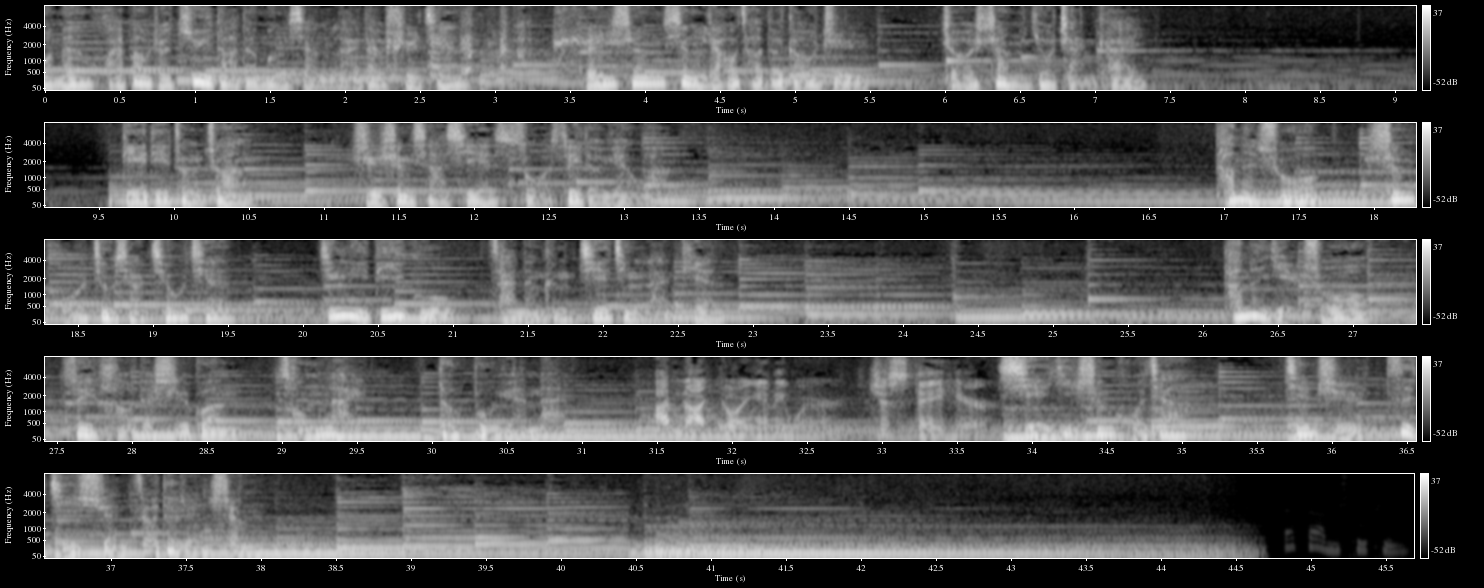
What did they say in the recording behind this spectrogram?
我们怀抱着巨大的梦想来到世间，人生像潦草的稿纸，折上又展开，跌跌撞撞，只剩下些琐碎的愿望。他们说，生活就像秋千，经历低谷才能更接近蓝天。他们也说，最好的时光从来不圆满。I'm not going anywhere. Just stay here. 写意生活家，坚持自己选择的人生。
